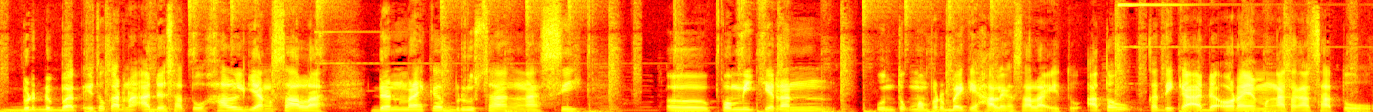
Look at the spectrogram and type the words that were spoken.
berdebat itu karena ada satu hal yang salah dan mereka berusaha ngasih uh, pemikiran untuk memperbaiki hal yang salah itu. Atau ketika ada orang yang mengatakan satu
